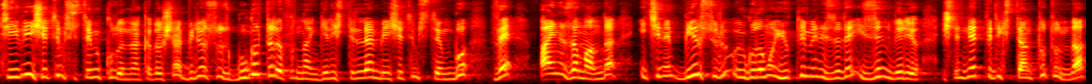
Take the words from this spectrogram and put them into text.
TV işletim sistemi kullanıyor arkadaşlar. Biliyorsunuz Google tarafından geliştirilen bir işletim sistemi bu ve aynı zamanda içine bir sürü uygulama yüklemenize de izin veriyor. İşte Netflix'ten tutun da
